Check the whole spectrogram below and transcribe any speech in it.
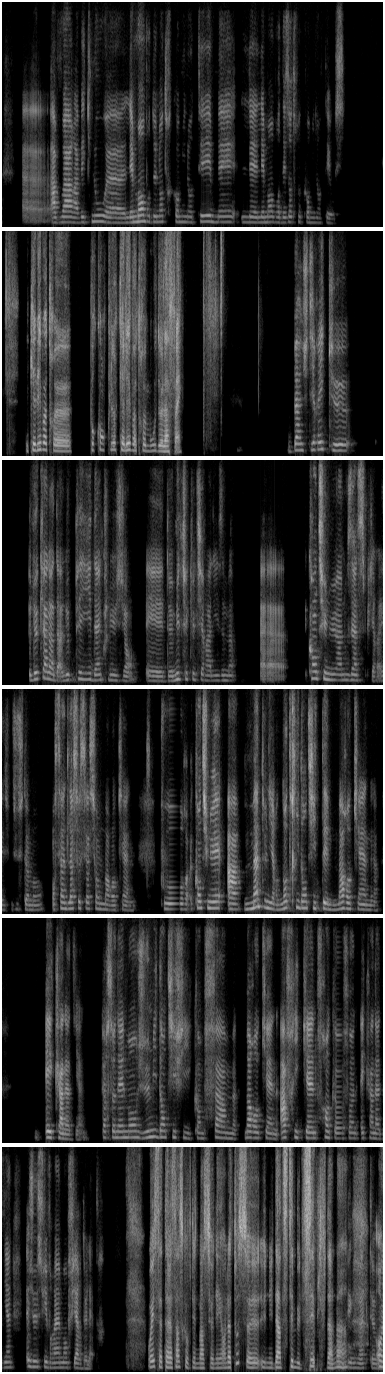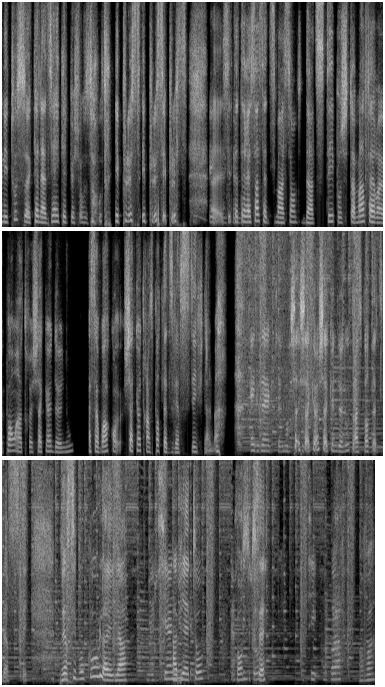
euh, avoir avec nous les membres de notre communauté, mais les, membres des autres communautés aussi. Et quel est votre, pour conclure, quel est votre mot de la fin? Ben, je dirais que le Canada, le pays d'inclusion et de multiculturalisme, continue à nous inspirer justement au sein de l'association marocaine pour continuer à maintenir notre identité marocaine et canadienne. Personnellement, je m'identifie comme femme marocaine, africaine, francophone et canadienne et je suis vraiment fière de l'être. Oui, c'est intéressant ce que vous venez de mentionner. On a tous une identité multiple finalement. Hein. Exactement. On est tous Canadiens et quelque chose d'autre, et plus, et plus, et plus. Euh, c'est intéressant cette dimension d'identité pour justement faire un pont entre chacun de nous, à savoir que chacun transporte la diversité finalement. Exactement. chacun, chacune de nous transporte la diversité. Merci beaucoup, Laïla. Merci, À bientôt. bon succès. Merci. Au revoir. Au revoir.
